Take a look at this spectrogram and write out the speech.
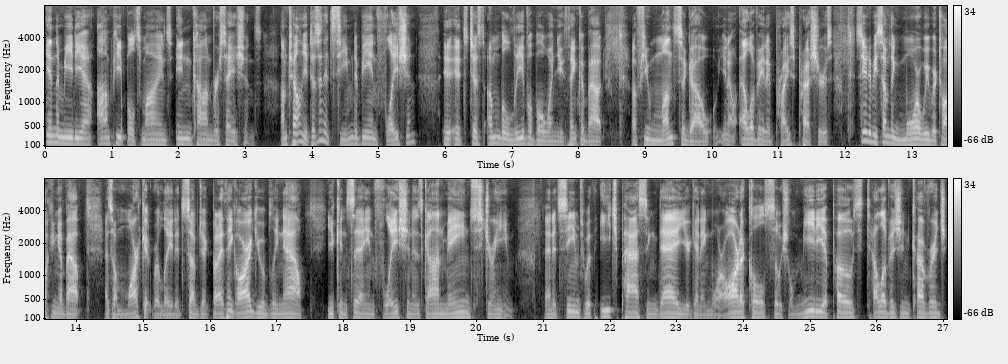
in the media, on people's minds, in conversations? I'm telling you, doesn't it seem to be inflation? It's just unbelievable when you think about a few months ago, you know, elevated price pressures seem to be something more we were talking about as a market related subject. But I think arguably now you can say inflation has gone mainstream. And it seems with each passing day, you're getting more articles, social media posts, television coverage,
